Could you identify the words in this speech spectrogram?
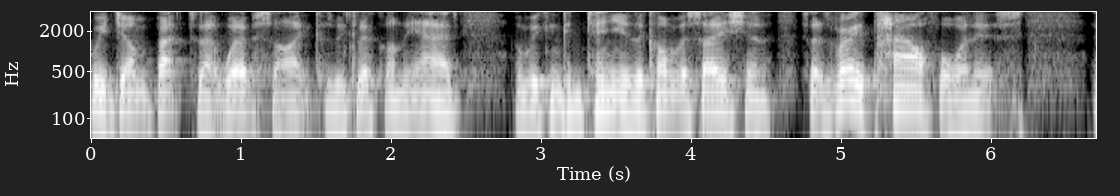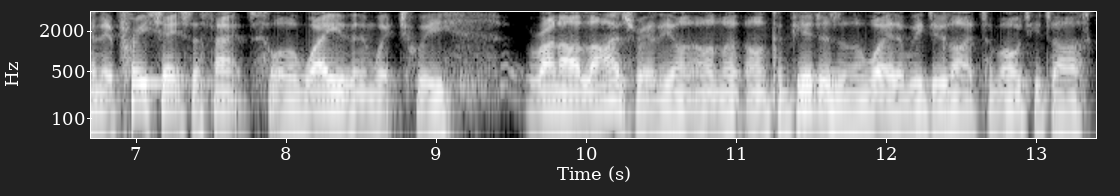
We jump back to that website because we click on the ad and we can continue the conversation. So it's very powerful and it's, and it appreciates the fact or the way in which we run our lives really on, on, on computers and the way that we do like to multitask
